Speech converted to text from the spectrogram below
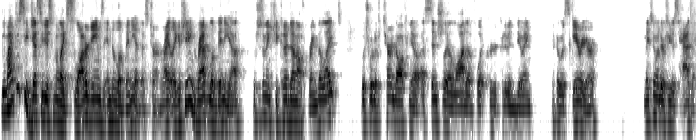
We might just see Jesse do something like slaughter games into Lavinia this turn, right? Like if she didn't grab Lavinia, which is something she could have done off Bring to Light, which would have turned off, you know, essentially a lot of what Krueger could have been doing if it was scarier. Makes me wonder if she just has it.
